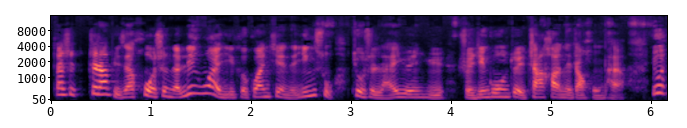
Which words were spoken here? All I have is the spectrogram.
但是这场比赛获胜的另外一个关键的因素就是来源于水晶宫对扎哈那张红牌啊。因为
